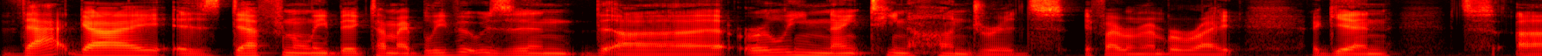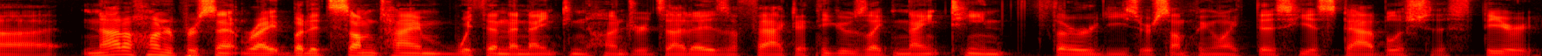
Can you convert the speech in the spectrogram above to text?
that guy is definitely big time. I believe it was in the uh, early 1900s, if I remember right. Again, uh, not 100% right, but it's sometime within the 1900s. That is a fact. I think it was like 1930s or something like this. He established this theory.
